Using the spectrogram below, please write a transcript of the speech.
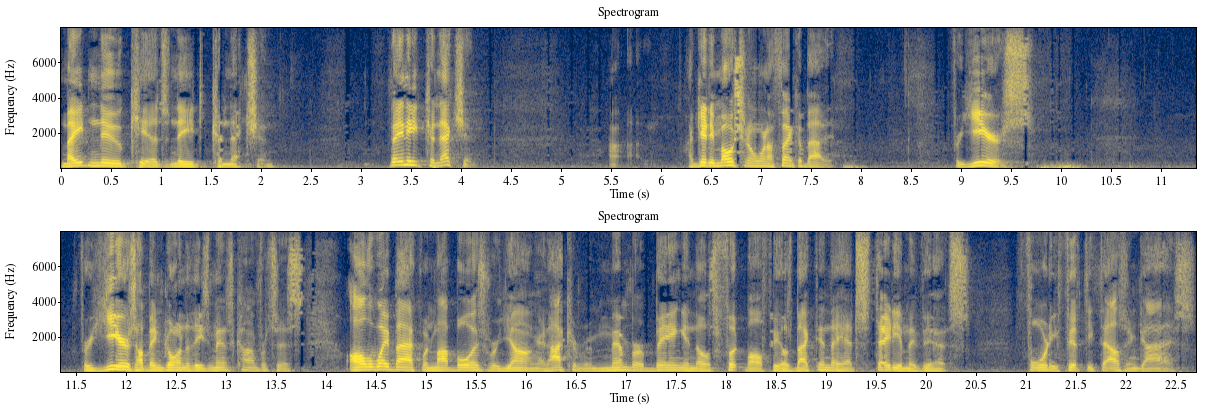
made new kids need connection. They need connection. I get emotional when I think about it. For years, for years, I've been going to these men's conferences all the way back when my boys were young, and I can remember being in those football fields. Back then, they had stadium events 40, 50,000 guys.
